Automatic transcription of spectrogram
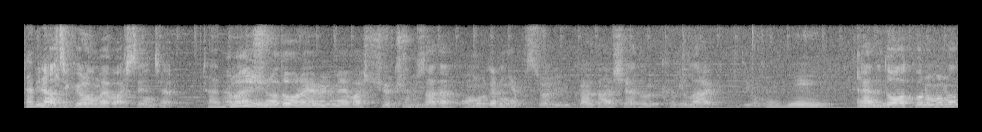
Tabii birazcık yorulmaya başlayınca Tabii. hemen şuna doğru evrilmeye başlıyor. Çünkü zaten omurganın yapısı öyle yukarıdan aşağıya doğru kıvrılarak gidiyor. tabii, tabii. Kendi doğal konumunu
